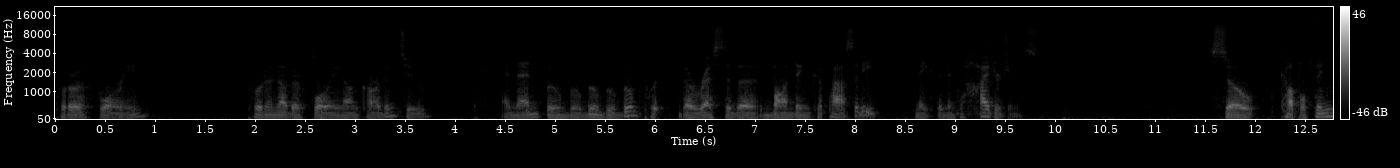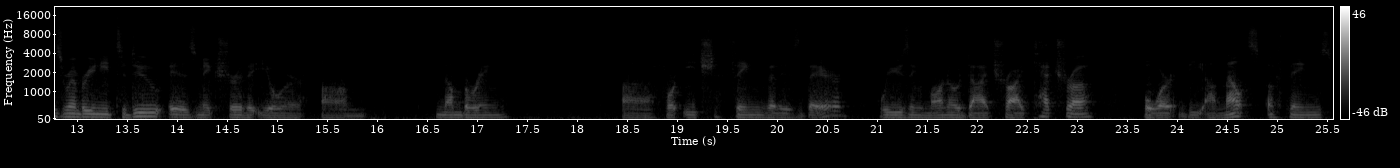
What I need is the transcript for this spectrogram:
put a fluorine. Put another fluorine on carbon two. And then boom, boom, boom, boom, boom, put the rest of the bonding capacity, make them into hydrogens. So a couple things remember you need to do is make sure that you're um, numbering uh, for each thing that is there. We're using mono di tri tetra for the amounts of things.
